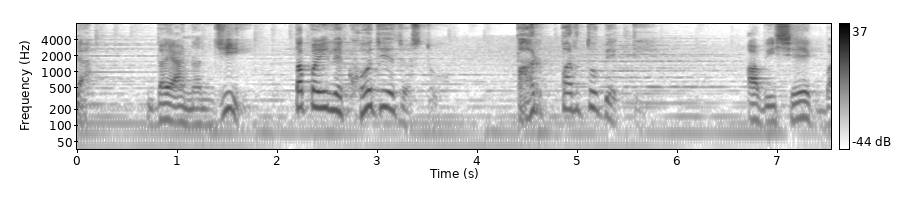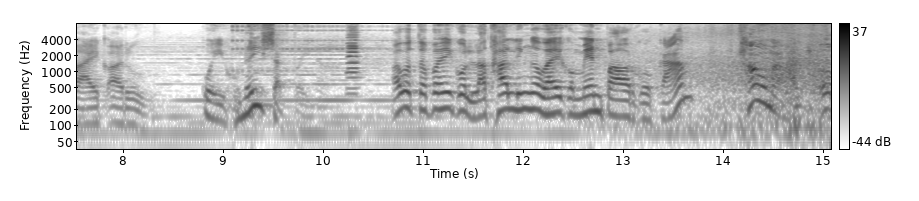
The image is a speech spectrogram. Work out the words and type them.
ल दयानन्दजी तपाईँले खोजे जस्तो भरपर्दो व्यक्ति अभिषेक बाहेक अरू कोही हुनै सक्दैन। अब तपाईँको लथालिङ्ग भएको मेन पावरको काम ठाउँमा हो।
